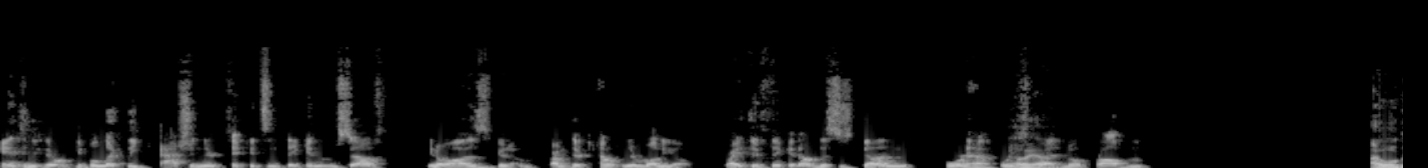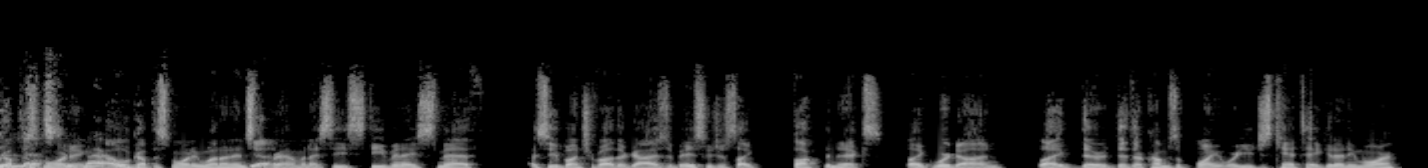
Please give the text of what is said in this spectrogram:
Anthony, there were people likely cashing their tickets and thinking to themselves, you know, I was going to, they're counting their money all right? They're thinking, oh, this is done, four and a half point oh, spread, yeah. no problem. I woke the up Mets this morning. I woke up this morning, went on Instagram, yeah. and I see Stephen A. Smith. I see a bunch of other guys are basically just like, fuck the Knicks. Like, we're done. Like, there, there, comes a point where you just can't take it anymore.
